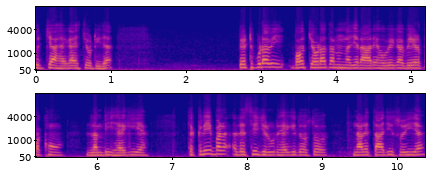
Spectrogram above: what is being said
ਉੱਚਾ ਹੈਗਾ ਇਸ ਝੋਟੀ ਦਾ। ਪਿੱਠ ਪੁੜਾ ਵੀ ਬਹੁਤ ਚੌੜਾ ਤੁਹਾਨੂੰ ਨਜ਼ਰ ਆ ਰਿਹਾ ਹੋਵੇਗਾ। ਵੇਲ ਪੱਖੋਂ ਲੰਬੀ ਹੈਗੀ ਆ। ਤਕਰੀਬਨ ਲੱਸੀ ਜ਼ਰੂਰ ਹੈਗੀ ਦੋਸਤੋ। ਨਾਲੇ ਤਾਜੀ ਸੂਈ ਆ।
